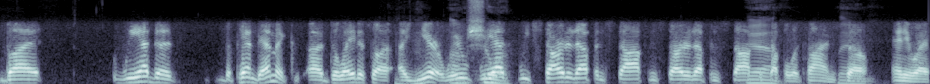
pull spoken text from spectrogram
but we had to. The pandemic uh, delayed us a, a year. We, I'm we had we started up and stopped and started up and stopped Yeah. a couple of times. Yeah. So anyway,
